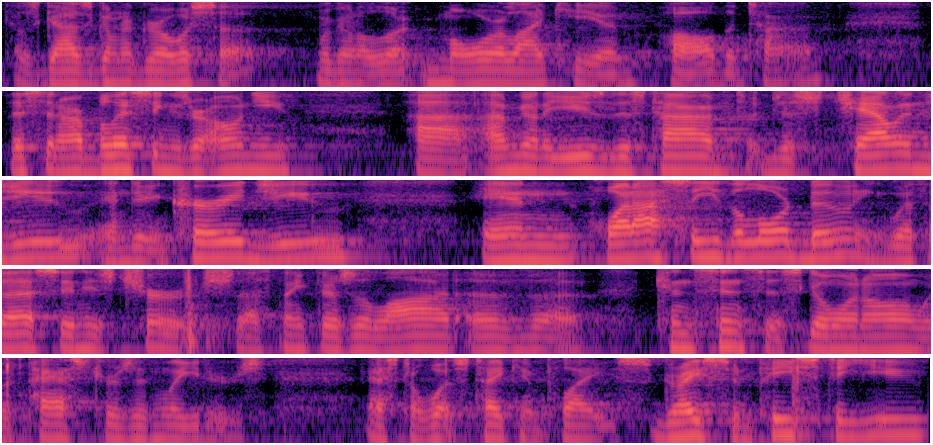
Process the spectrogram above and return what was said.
Because God's going to grow us up. We're going to look more like Him all the time. Listen, our blessings are on you. Uh, I'm going to use this time to just challenge you and to encourage you in what I see the Lord doing with us in His church. I think there's a lot of uh, consensus going on with pastors and leaders as to what's taking place. Grace and peace to you.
